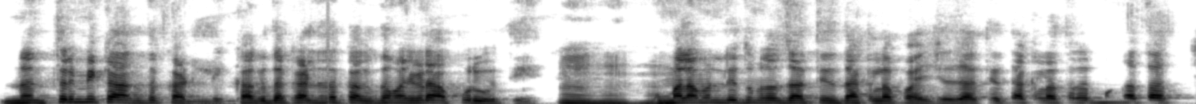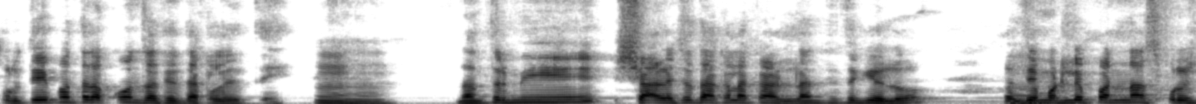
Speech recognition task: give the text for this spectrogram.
नंतर मी कागद काढली. कागद काढली तर कागद माझ्याकडे अपुरी होती. मला म्हणले तुम्हाला जाती दाखला पाहिजे. जाती दाखला तर मग आता तृतीय पंथाला कोण जाती दाखला देते? नंतर मी शाळेचा दाखला काढला आणि तिथे गेलो. तर ते. म्हटले पन्नास पुरुष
